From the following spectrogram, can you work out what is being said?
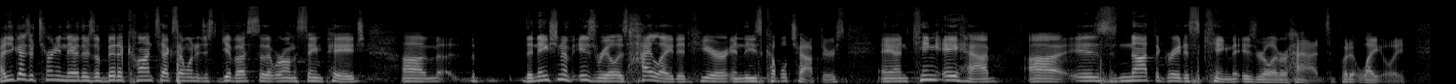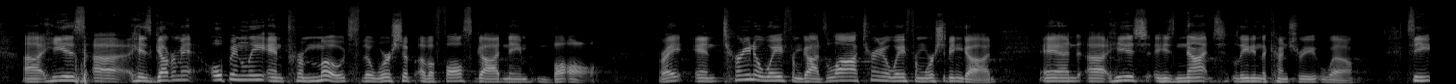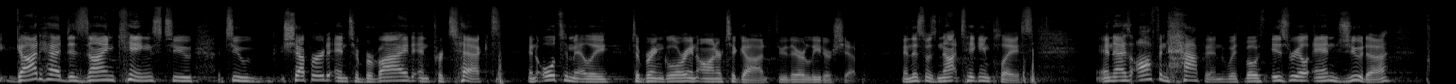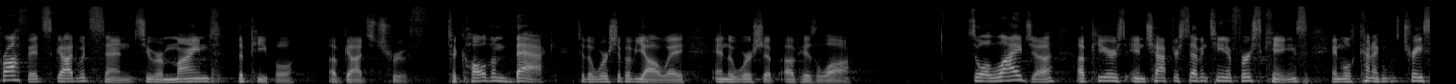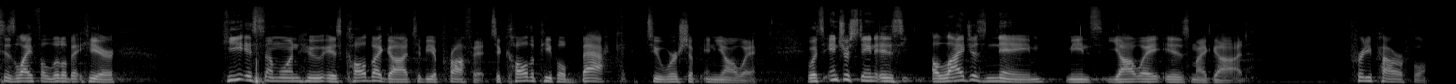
As you guys are turning there, there's a bit of context I want to just give us so that we're on the same page. Um, the, the nation of Israel is highlighted here in these couple chapters, and King Ahab uh, is not the greatest king that Israel ever had, to put it lightly. Uh, he is, uh, his government openly and promotes the worship of a false god named Baal right? And turning away from God's law, turning away from worshiping God. And uh, he is, he's not leading the country well. See, God had designed kings to, to shepherd and to provide and protect, and ultimately to bring glory and honor to God through their leadership. And this was not taking place. And as often happened with both Israel and Judah, prophets God would send to remind the people of God's truth to call them back to the worship of Yahweh and the worship of his law. So Elijah appears in chapter 17 of 1 Kings, and we'll kind of trace his life a little bit here. He is someone who is called by God to be a prophet, to call the people back to worship in Yahweh. What's interesting is Elijah's name means Yahweh is my God. Pretty powerful.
